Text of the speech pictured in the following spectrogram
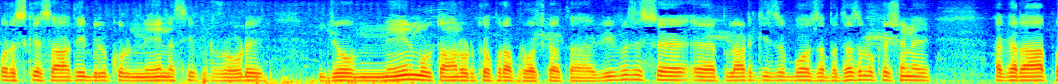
और इसके साथ ही बिल्कुल मेन नसीफ रोड है, जो मेन मुल्तान रोड के ऊपर अप्रोच करता है। वीवर्स इस प्लाट की बहुत ज़बरदस्त लोकेशन है। अगर आप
